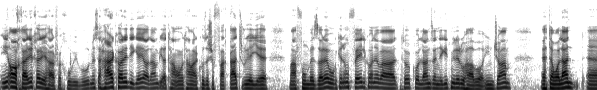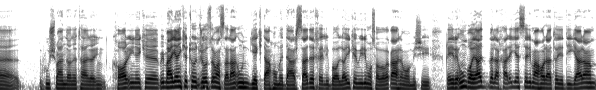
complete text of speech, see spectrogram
این آخری خیلی حرف خوبی بود. مثل هر کار دیگه آدم بیاد تمام تمرکزش رو فقط روی یه مفهوم بذاره ممکن اون فیل کنه و تو کلا زندگیت میره رو هوا. اینجا هم احتمالا هوشمندانه تر این کار اینه که مگر اینکه تو جزء مثلا اون یک دهم درصد خیلی بالایی که میری مسابقه قهرمان میشی. غیر اون باید بالاخره یه سری مهارت های دیگر هم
